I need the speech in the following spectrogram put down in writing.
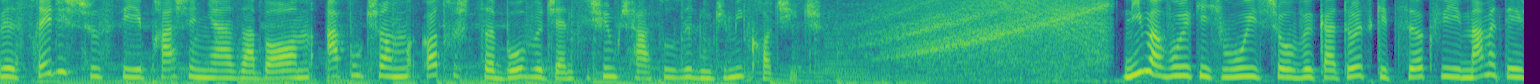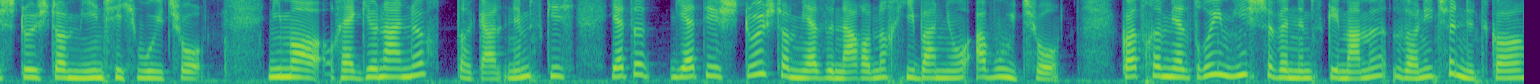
W središću si prašenja za Bohom a pučom, kotryž bo w dżęsniejszym czasu z ludźmi kročić. Nima wulkich wujczów w katolskiej cyrkwi mamy też dużo mniejszych wujczów. Nimo regionalnych, tylko niemskich, je, to, je też dużo międzynarodnych hibaniów a wujczów, które między drugim jeszcze w niemskiej mamy zonicze nitko.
